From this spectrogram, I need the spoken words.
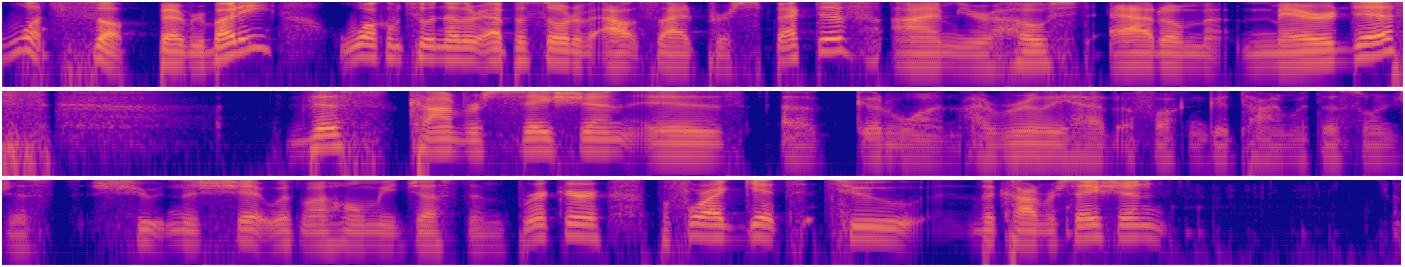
What's up, everybody? Welcome to another episode of Outside Perspective. I'm your host, Adam Meredith. This conversation is a good one. I really had a fucking good time with this one, just shooting the shit with my homie Justin Bricker. Before I get to the conversation,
